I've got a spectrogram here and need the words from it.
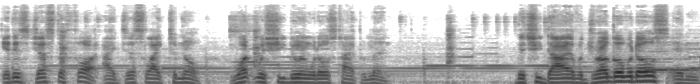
It is just a thought. I just like to know. What was she doing with those type of men? Did she die of a drug overdose? And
